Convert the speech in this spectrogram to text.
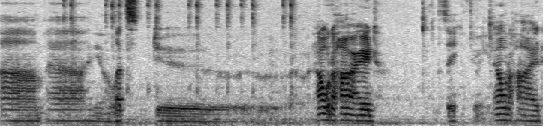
Um, uh, you know, let's do an aldehyde for the sake of doing an aldehyde.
